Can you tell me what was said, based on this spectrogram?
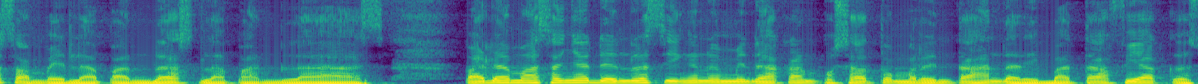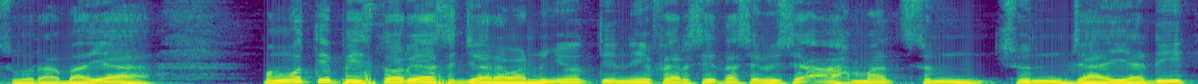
sampai 1818. Pada masanya Dendels ingin memindahkan pusat pemerintahan dari Batavia ke Surabaya. Mengutip historia sejarawan Universitas Indonesia Ahmad Sun, Sunjayadi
